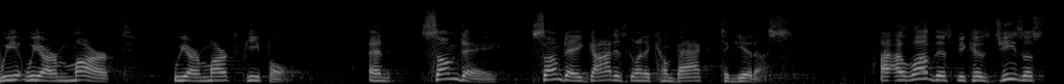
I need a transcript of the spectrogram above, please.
We, we are marked, we are marked people. And someday, someday, God is going to come back to get us. I, I love this because Jesus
